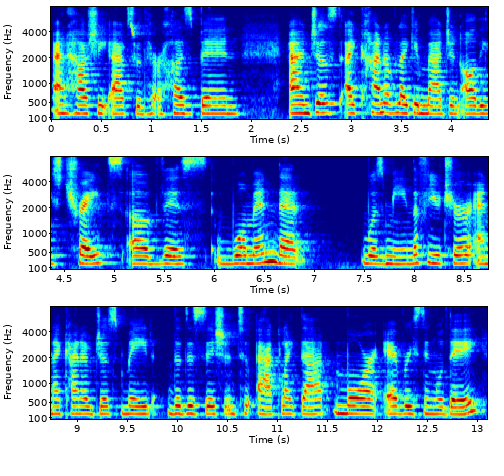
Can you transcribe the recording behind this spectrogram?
and how she acts with her husband and just I kind of like imagine all these traits of this woman that was me in the future and I kind of just made the decision to act like that more every single day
